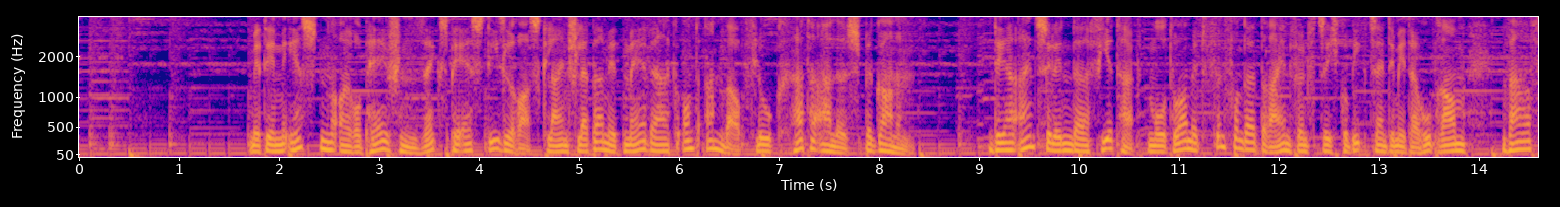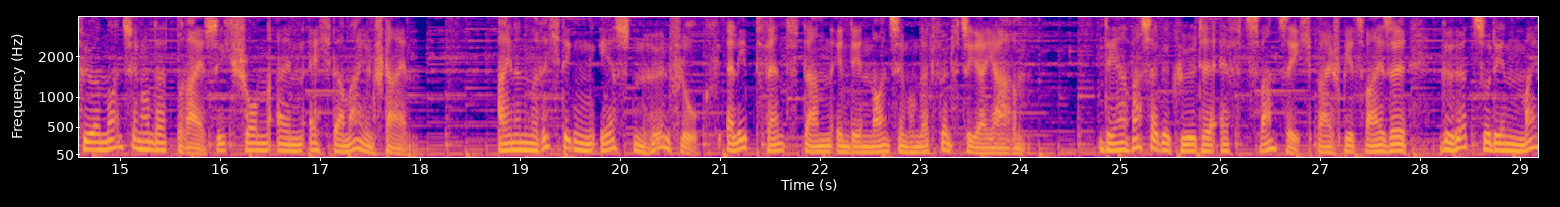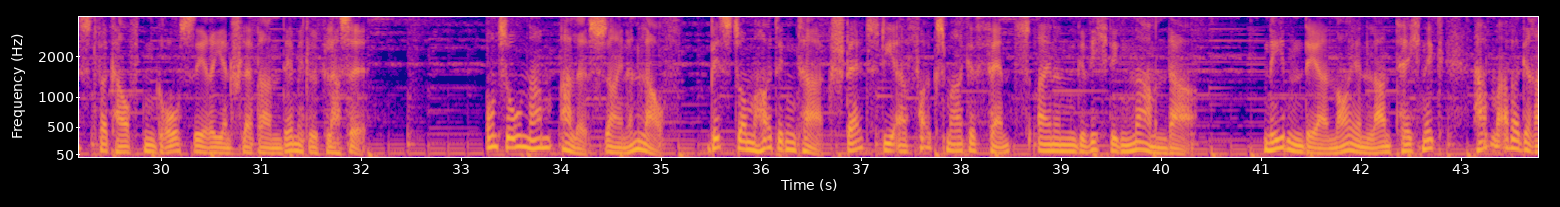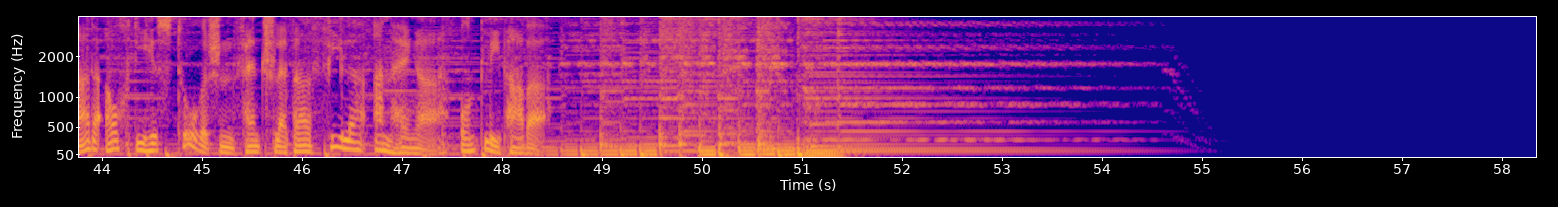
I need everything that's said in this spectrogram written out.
Mit dem ersten europäischen 6 PS Dieselross-Kleinschlepper mit Mähwerk und Anbaupflug hatte alles begonnen. Der Einzylinder-Viertaktmotor mit 553 Kubikzentimeter Hubraum war für 1930 schon ein echter Meilenstein. Einen richtigen ersten Höhenflug erlebt Fendt dann in den 1950er Jahren. Der wassergekühlte F-20 beispielsweise gehört zu den meistverkauften Großserienschleppern der Mittelklasse. Und so nahm alles seinen Lauf. Bis zum heutigen Tag stellt die Erfolgsmarke Fendt einen gewichtigen Namen dar. Neben der neuen Landtechnik haben aber gerade auch die historischen Fendt-Schlepper viele Anhänger und Liebhaber.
